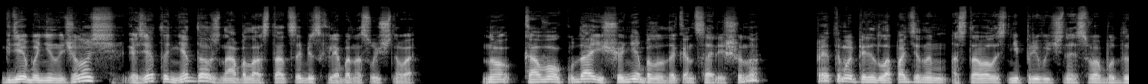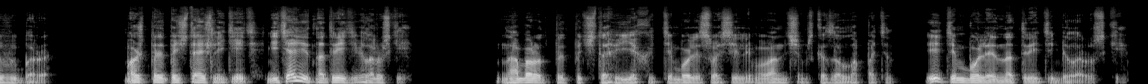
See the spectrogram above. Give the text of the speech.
Где бы ни началось, газета не должна была остаться без хлеба насущного. Но кого куда еще не было до конца решено, поэтому перед Лопатиным оставалась непривычная свобода выбора. «Может, предпочитаешь лететь? Не тянет на третий белорусский?» «Наоборот, предпочитаю ехать, тем более с Василием Ивановичем», — сказал Лопатин. «И тем более на третий белорусский».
